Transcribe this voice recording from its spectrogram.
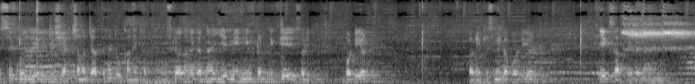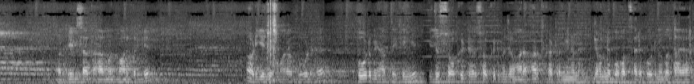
इससे कोई भी इलेक्ट्रिशियन समझ जाते हैं, धोखा नहीं खाते हैं। उसके बाद हमें करना है ये मेन न्यूट्रल एक सॉरी बॉडी अर्थ और एक इसमें का बॉडी अर्थ एक साथ ले लेना है। और एक साथ हारमत मार करके और ये जो हमारा बोर्ड है बोर्ड में आप देखेंगे, ये जो सॉकेट है सॉकेट में जो हमारा अर्थ का टर्मिनल है, जो हमने बहुत सारे बोर्ड में बताया है,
